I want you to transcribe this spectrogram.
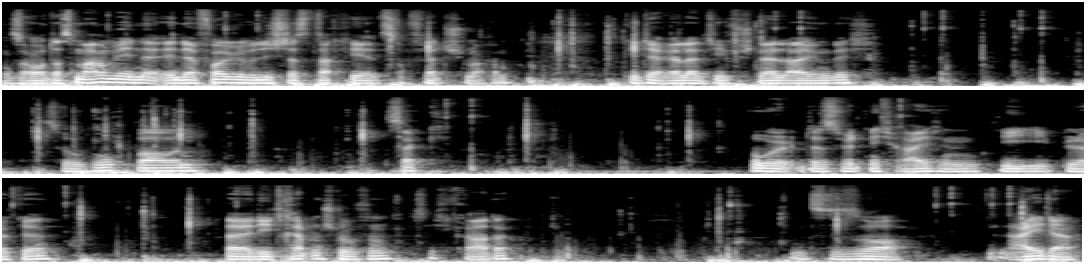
So, das machen wir in der, in der Folge, will ich das Dach hier jetzt noch fertig machen. Das geht ja relativ schnell eigentlich. So, hochbauen. Zack. Oh, das wird nicht reichen, die Blöcke. Äh, die Treppenstufen, sehe ich gerade. So. Leider.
